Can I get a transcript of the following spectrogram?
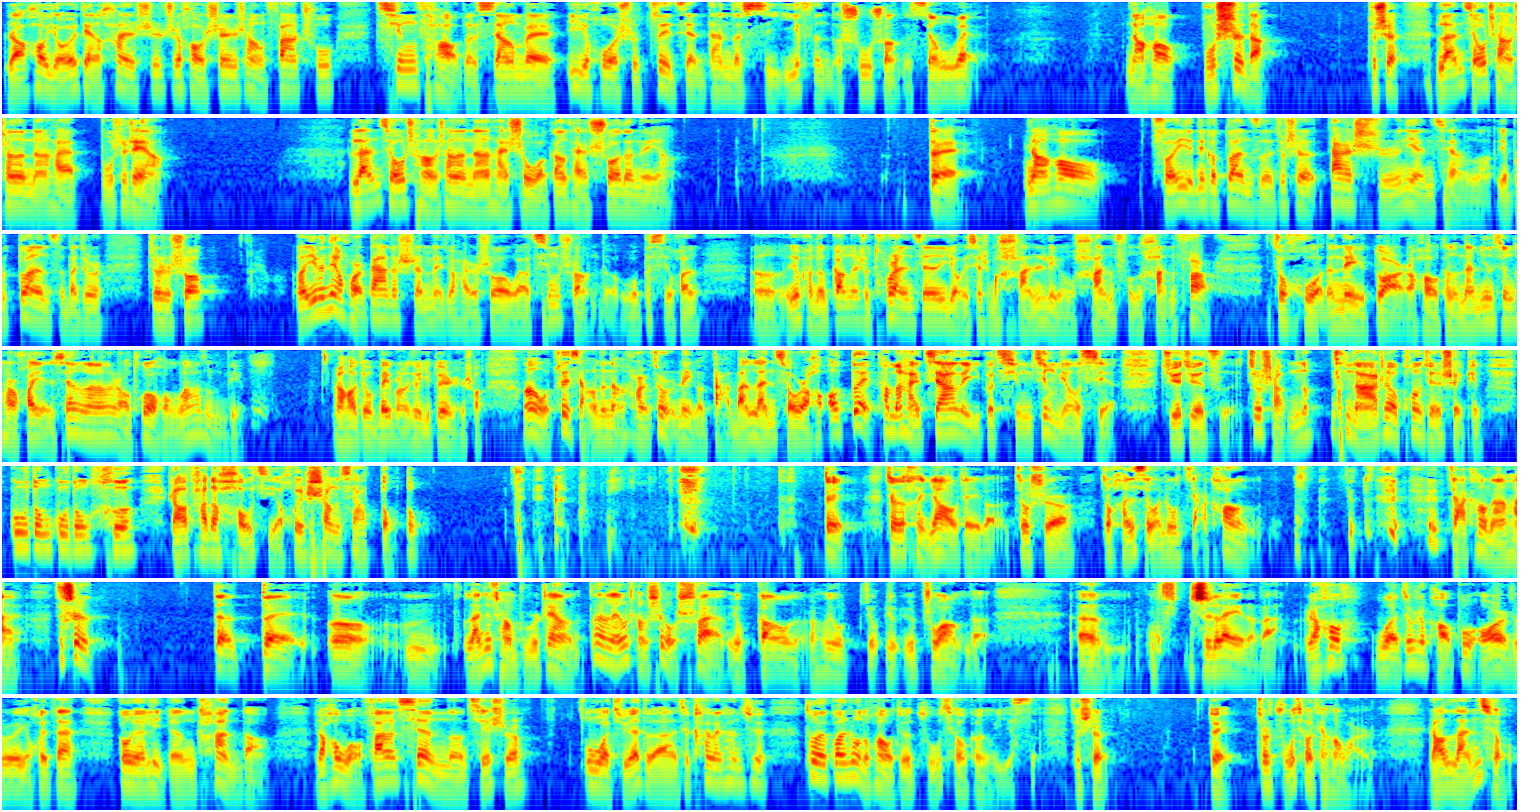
然后有一点汗湿之后身上发出青草的香味，亦或是最简单的洗衣粉的舒爽的香味，然后不是的，就是篮球场上的男孩。不是这样，篮球场上的男孩是我刚才说的那样，对，然后所以那个段子就是大概十年前了，也不是段子吧，就是就是说，呃，因为那会儿大家的审美就还是说我要清爽的，我不喜欢，嗯，有可能刚开始突然间有一些什么韩流、韩风、韩范儿。就火的那一段然后可能男明星开始画眼线啦，然后涂口红啦，怎么的，然后就微博上就一堆人说，啊，我最想要的男孩就是那个打完篮球，然后哦，对他们还加了一个情境描写，绝绝子就是什么呢？拿着矿泉水瓶，咕咚咕咚喝，然后他的喉结会上下抖动，对，就是很要这个，就是。就很喜欢这种甲亢，就甲亢男孩，就是对对，嗯嗯，篮球场不是这样，但篮球场是有帅的，有高的，然后有有有有壮的，嗯之类的吧。然后我就是跑步，偶尔就是也会在公园里边看到。然后我发现呢，其实我觉得啊，就看来看去，作为观众的话，我觉得足球更有意思，就是对，就是足球挺好玩的。然后篮球。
